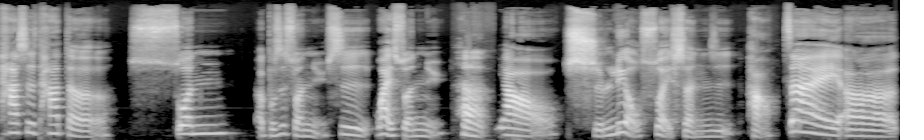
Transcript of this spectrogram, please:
她是她的孙。呃，不是孙女，是外孙女，要十六岁生日。好，在呃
